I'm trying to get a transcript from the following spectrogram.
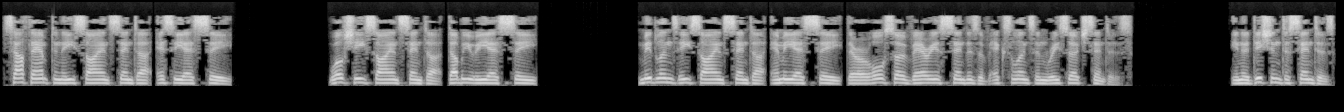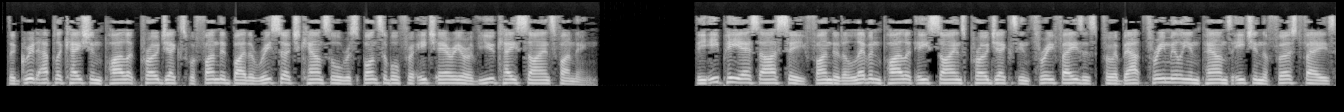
Southampton E-Science Centre SESC Welsh E-Science Centre WESC Midlands E-Science Centre MESC There are also various centres of excellence and research centres. In addition to centres, the grid application pilot projects were funded by the Research Council responsible for each area of UK science funding. The EPSRC funded 11 pilot e-science projects in three phases for about £3 million each in the first phase,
